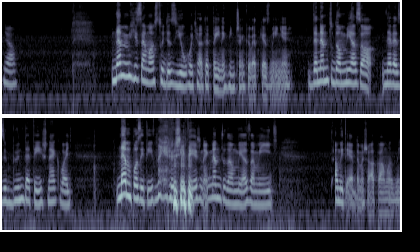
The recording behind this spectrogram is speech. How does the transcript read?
Ja. Nem hiszem azt, hogy az jó, hogyha a tetteinek nincsen következménye. De nem tudom, mi az a nevezzük büntetésnek, vagy nem pozitív megerősítésnek. Nem tudom, mi az, ami így amit érdemes alkalmazni.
